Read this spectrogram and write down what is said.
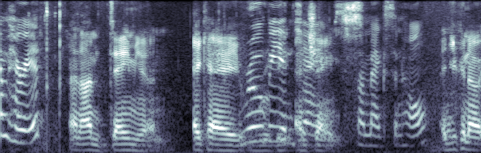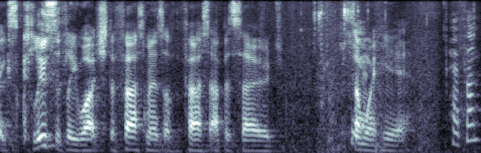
I'm Harriet. And I'm Damien, aka Ruby, and, James, from Exton Hall. And you can now exclusively watch the first minutes of the first episode somewhere here. Have fun.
